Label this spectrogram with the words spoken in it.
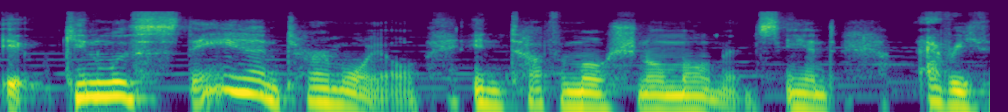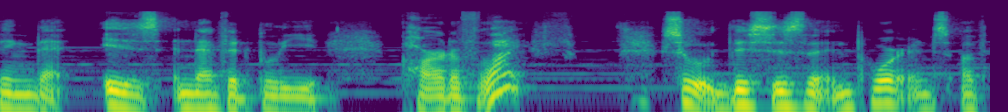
it can withstand turmoil in tough emotional moments and everything that is inevitably part of life. So, this is the importance of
